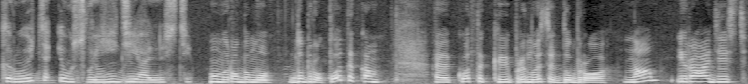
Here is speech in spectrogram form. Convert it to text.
керуються і у своїй діяльності. Ну, Ми робимо добро котикам. Е, Котики приносять добро нам і радість.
